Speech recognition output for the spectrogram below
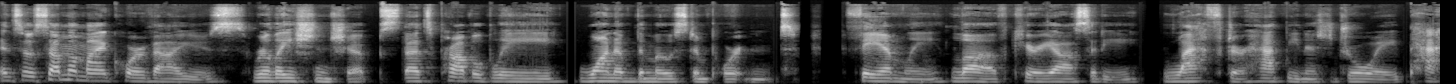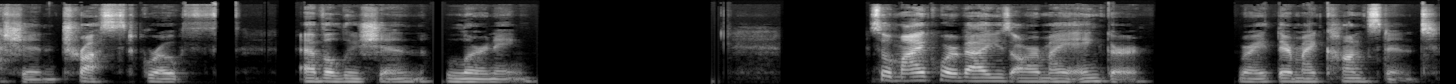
And so some of my core values, relationships, that's probably one of the most important. Family, love, curiosity, laughter, happiness, joy, passion, trust, growth, evolution, learning. So my core values are my anchor, right? They're my constant.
